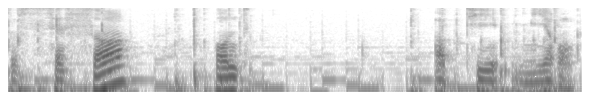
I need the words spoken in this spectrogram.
Prozessor und Optimierung.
